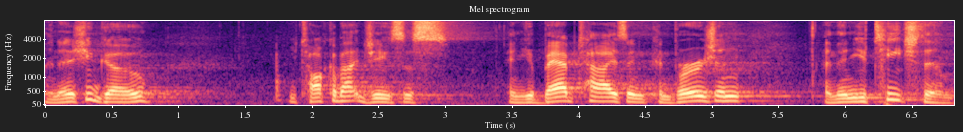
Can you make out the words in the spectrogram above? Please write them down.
And as you go, you talk about Jesus and you baptize in conversion, and then you teach them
